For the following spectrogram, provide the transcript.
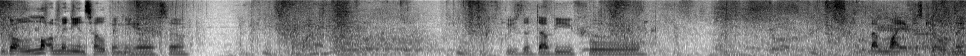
We've got a lot of minions helping me here, so... Use the W for... That might have just killed me.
